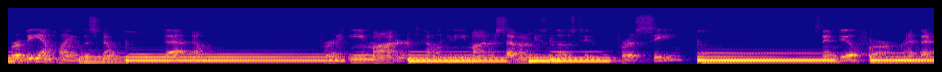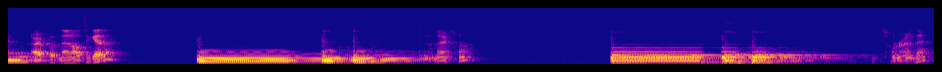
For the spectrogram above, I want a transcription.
For a B, I'm playing this note, that note. An E minor, it's kind of like an E minor 7, I'm using those two. For a C, same deal for right there. All right, putting that all together. To the next one. This one right there.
